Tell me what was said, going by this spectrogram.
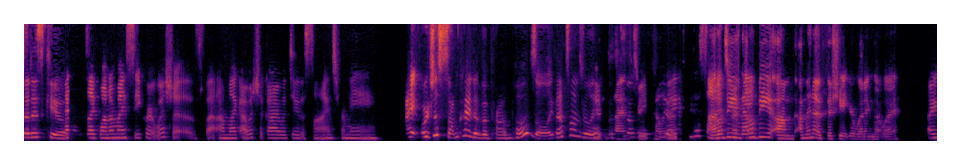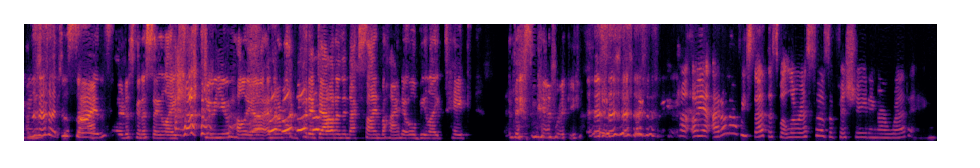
That is cute. And it's like one of my secret wishes that I'm like, I wish a guy would do the signs for me. I or just some kind of a promposal. Like that sounds really. That signs sounds for you, really Kelly. cute. Do the that'll signs be that'll be um I'm gonna officiate your wedding that way. Are I'm just signs. They're just gonna say like, "Do you hell yeah?" and then I'm like put it down, and the next sign behind it will be like, "Take this man, Ricky." Oh yeah, I don't know if we said this, but Larissa is officiating our wedding.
